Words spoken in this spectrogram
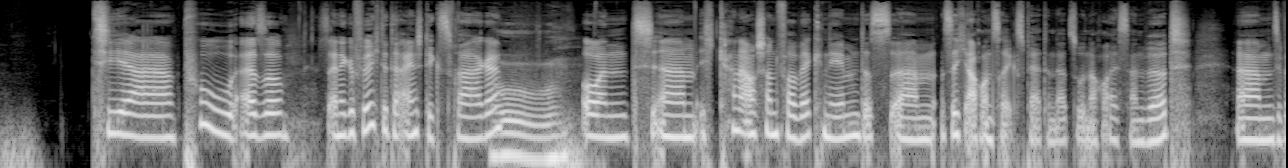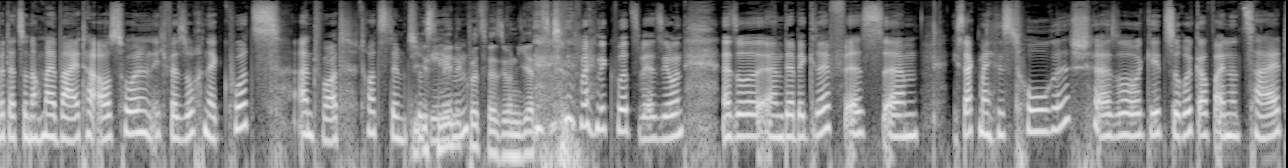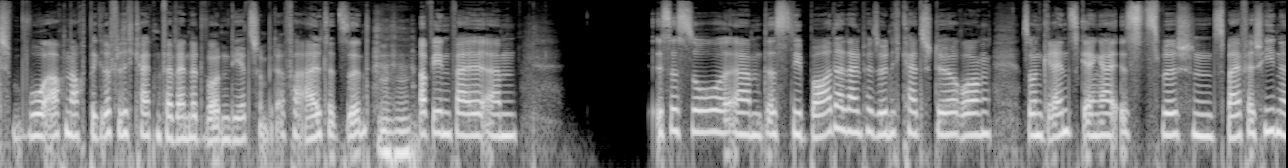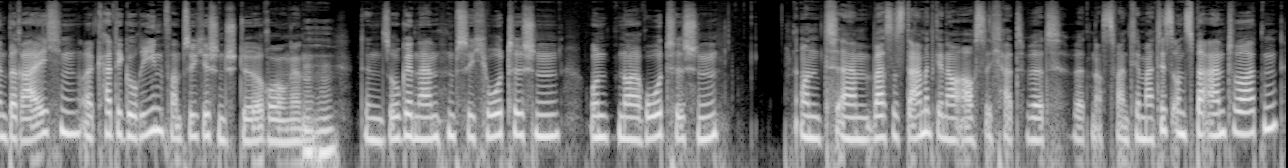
Tja, puh, also ist eine gefürchtete Einstiegsfrage. Oh. Und ähm, ich kann auch schon vorwegnehmen, dass ähm, sich auch unsere Expertin dazu noch äußern wird. Ähm, sie wird dazu noch mal weiter ausholen. Ich versuche eine Kurzantwort trotzdem Die zu ist geben. mir eine Kurzversion jetzt. meine Kurzversion. Also ähm, der Begriff ist, ähm, ich sag mal historisch, also geht zurück auf eine Zeit, wo auch noch Begrifflichkeiten verwendet wurden, die jetzt schon wieder veraltet sind. mhm. Auf jeden Fall ähm, ist es so, ähm, dass die Borderline-Persönlichkeitsstörung so ein Grenzgänger ist zwischen zwei verschiedenen Bereichen oder Kategorien von psychischen Störungen Mhm. den sogenannten psychotischen und neurotischen. Und ähm, was es damit genau auf sich hat, wird, wird noch Svante Mattis uns beantworten.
